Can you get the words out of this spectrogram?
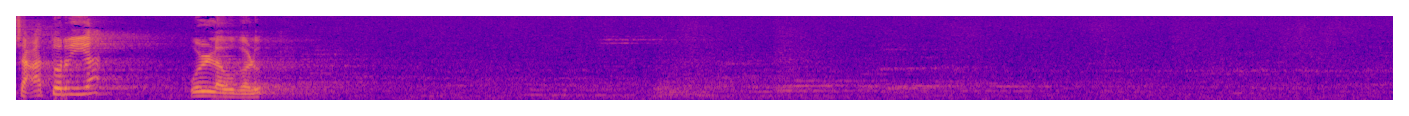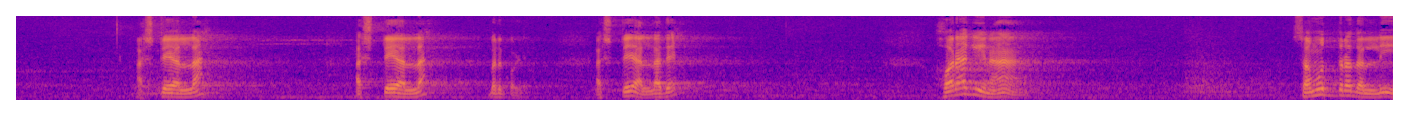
ಚಾತುರ್ಯ ಉಳ್ಳವುಗಳು. ಅಷ್ಟೇ ಅಲ್ಲ ಅಷ್ಟೇ ಅಲ್ಲ ಬರ್ಕೊಳ್ಳಿ. ಅಷ್ಟೇ ಅಲ್ಲದೆ ಹೊರಗಿನ ಸಮುದ್ರದಲ್ಲಿ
